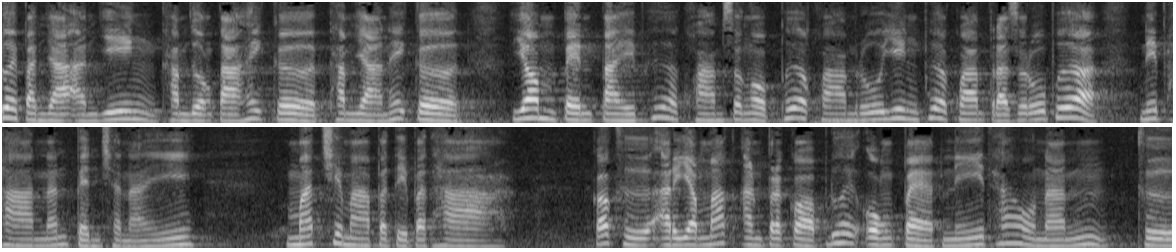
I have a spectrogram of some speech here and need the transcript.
ด้วยปัญญาอันยิ่งทำดวงตาให้เกิดทำญาณให้เกิด ย่อมเป็นไปเพื่อความสงบเพื่อความรู้ยิ่ง เพื่อความตรัสรู้เพื่อนิพพานนั้นเป็นไฉนมัชฌิมาปฏิปทา ก็คืออริยมรรคอันประกอบด้วยองค์ 8 นี้เท่านั้นคือ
